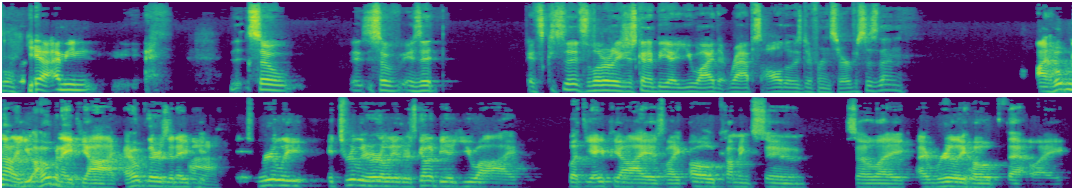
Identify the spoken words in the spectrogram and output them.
cool Yeah, I mean, so, so is it? It's it's literally just going to be a UI that wraps all those different services. Then, I hope not a U. I hope an API. I hope there's an API. Ah. It's really it's really early. There's going to be a UI, but the API is like oh coming soon. So like I really hope that like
